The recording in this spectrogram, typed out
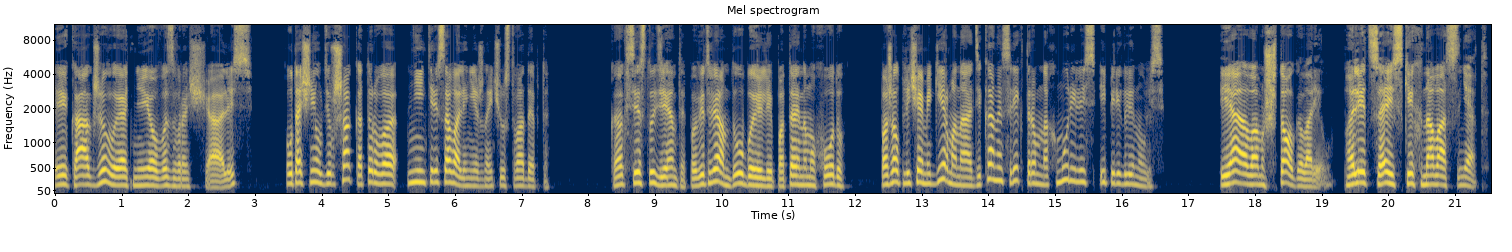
«И как же вы от нее возвращались?» — уточнил Дюршак, которого не интересовали нежные чувства адепта. «Как все студенты, по ветвям дуба или по тайному ходу». Пожал плечами Германа, а деканы с ректором нахмурились и переглянулись. «Я вам что говорил? Полицейских на вас нет!»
